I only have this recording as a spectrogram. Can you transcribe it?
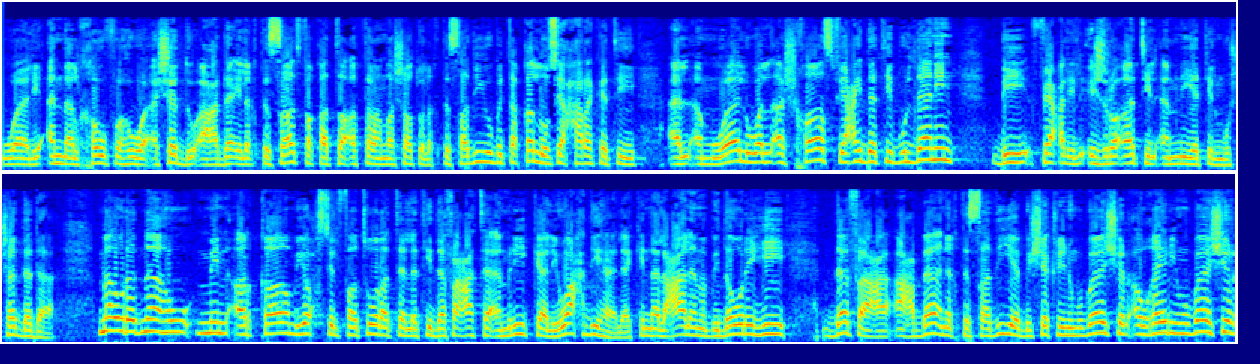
ولأن الخوف هو أشد أعداء الاقتصاد فقد تأثر النشاط الاقتصادي بتقلص حركة الأموال والأشخاص في عدة بلدان بفعل الإجراءات الأمنية المشددة. ما أوردناه من أرقام يحصي الفاتورة التي دفعتها أمريكا لوحدها لكن العالم بدوره دفع أعباء اقتصادية بشكل مباشر أو غير مباشر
